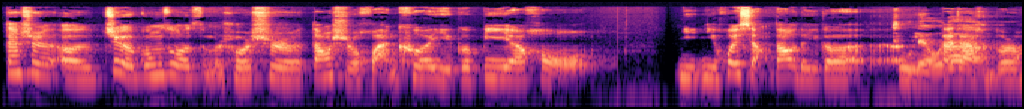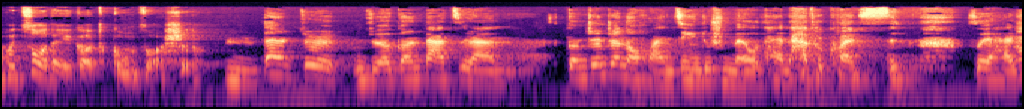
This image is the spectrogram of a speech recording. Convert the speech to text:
但是呃，这个工作怎么说是当时环科一个毕业后。你你会想到的一个主流的，大家很多人会做的一个工作是的，嗯，但就是你觉得跟大自然、跟真正的环境就是没有太大的关系，所以还是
